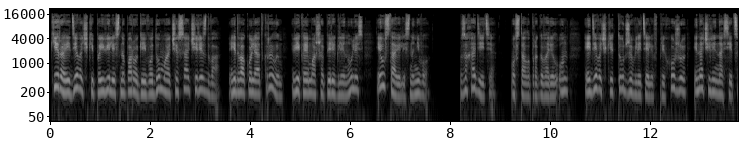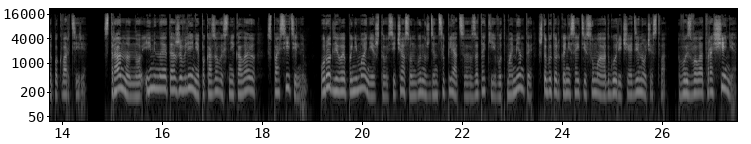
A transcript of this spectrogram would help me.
Кира и девочки появились на пороге его дома часа через два. Едва Коля открыл им, Вика и Маша переглянулись и уставились на него. «Заходите», — устало проговорил он, и девочки тут же влетели в прихожую и начали носиться по квартире. Странно, но именно это оживление показалось Николаю спасительным. Уродливое понимание, что сейчас он вынужден цепляться за такие вот моменты, чтобы только не сойти с ума от горечи и одиночества, вызвало отвращение.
